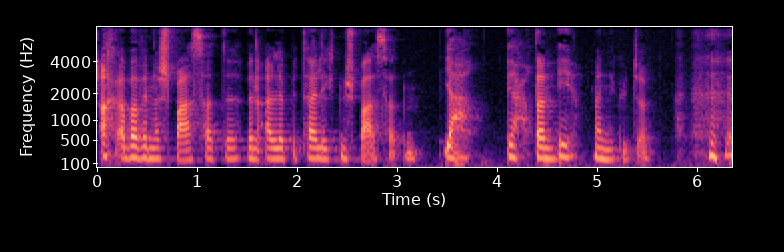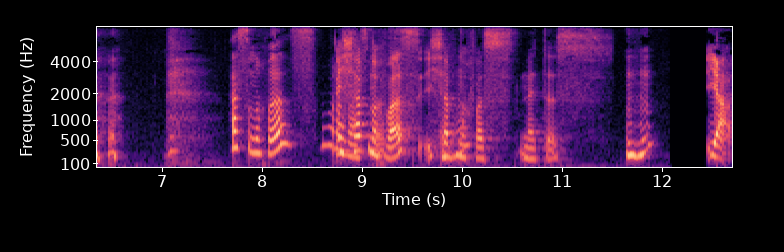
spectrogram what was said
Ach, aber wenn er Spaß hatte, wenn alle Beteiligten Spaß hatten. Ja, ja. Dann, eh. meine Güte. Hast du noch was? ich habe noch was. Ich mhm. habe noch was Nettes. Mhm. Ja,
